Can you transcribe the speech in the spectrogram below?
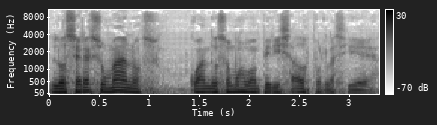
los seres humanos cuando somos vampirizados por las ideas.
